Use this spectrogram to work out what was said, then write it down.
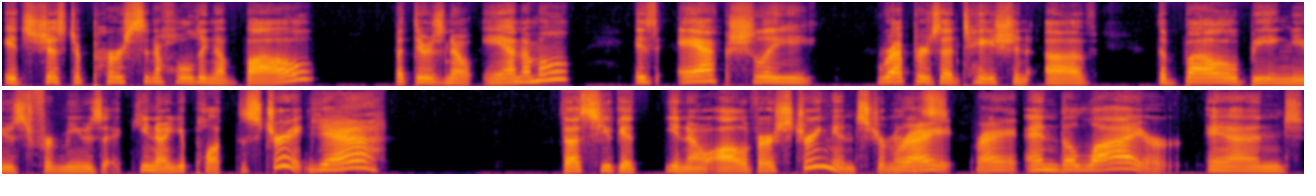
it's just a person holding a bow, but there's no animal, is actually representation of the bow being used for music. You know, you pluck the string. yeah. Thus, you get, you know, all of our string instruments Right. Right. and the lyre and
